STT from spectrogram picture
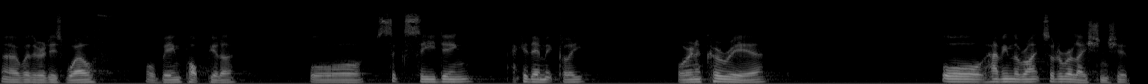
Uh, whether it is wealth, or being popular or succeeding academically or in a career or having the right sort of relationship.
